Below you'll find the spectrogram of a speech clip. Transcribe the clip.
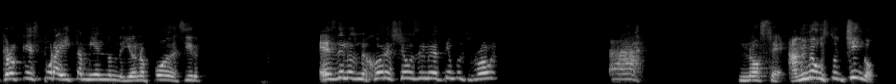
creo que es por ahí también donde yo no puedo decir, ¿es de los mejores shows del medio tiempo el Super Bowl? Ah, no sé. A mí me gustó un chingo.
